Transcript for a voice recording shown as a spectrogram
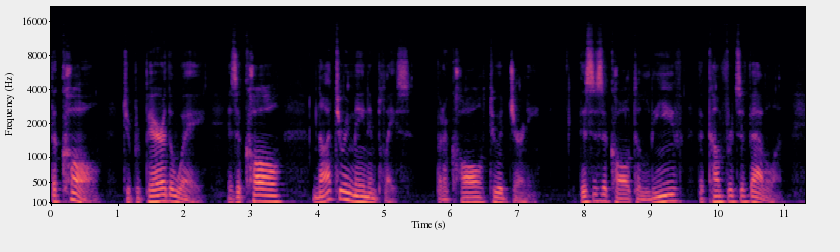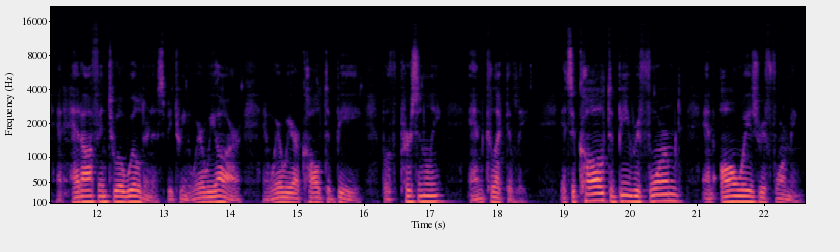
The call to prepare the way is a call not to remain in place, but a call to a journey. This is a call to leave the comforts of Babylon and head off into a wilderness between where we are and where we are called to be, both personally and collectively. It's a call to be reformed and always reforming.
